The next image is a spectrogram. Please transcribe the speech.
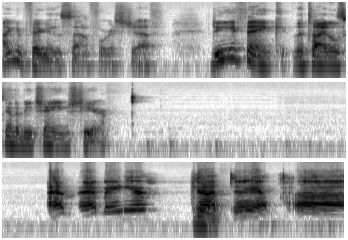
I can figure this out for us, Jeff. Do you think the title's going to be changed here? At, at Mania? God damn. Uh,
